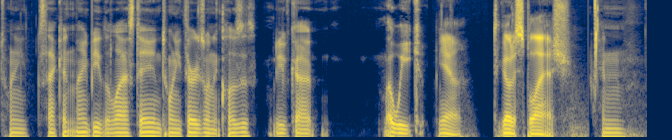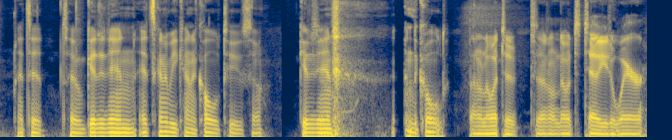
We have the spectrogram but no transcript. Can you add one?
22nd might be the last day, and 23rd is when it closes. We've got a week, Yeah. To go to Splash. and that's it. So get it in. It's going to be kind of cold too. So get it in in the cold. I don't know what to, I don't know what to tell you to wear.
